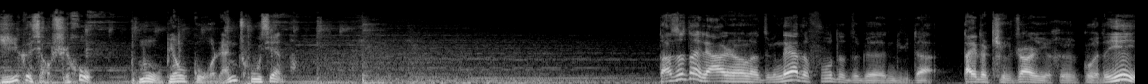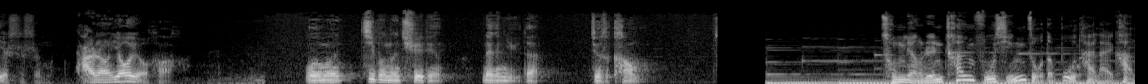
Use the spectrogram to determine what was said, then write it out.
一个小时后。目标果然出现了，但是这俩人了，这个男的扶的这个女的戴着口罩以后，过的夜也是什么？俩人摇摇哈哈。我们基本能确定，那个女的就是康姆。从两人搀扶行走的步态来看，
